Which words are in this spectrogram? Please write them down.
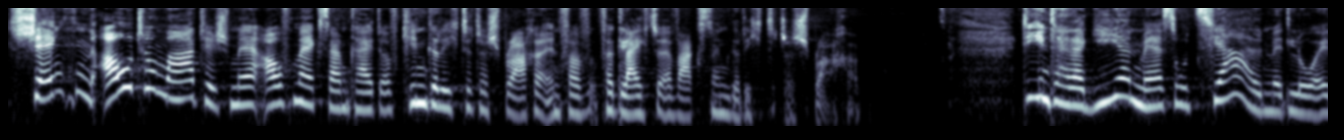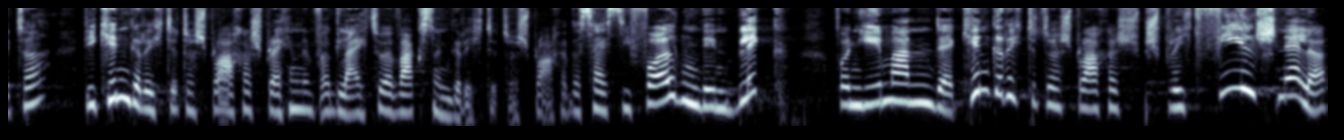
schenken automatisch mehr Aufmerksamkeit auf kindgerichteter Sprache im Vergleich zu erwachsenengerichteter Sprache. Die interagieren mehr sozial mit Leuten, die kindgerichtete Sprache sprechen im Vergleich zu erwachsenengerichteter Sprache. Das heißt, sie folgen den Blick von jemandem, der kindgerichtete Sprache spricht, viel schneller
